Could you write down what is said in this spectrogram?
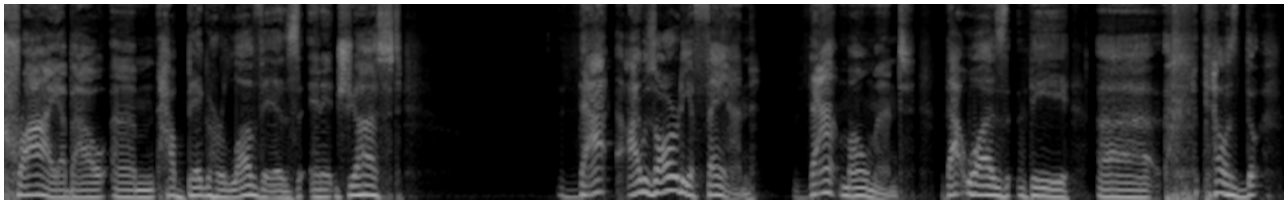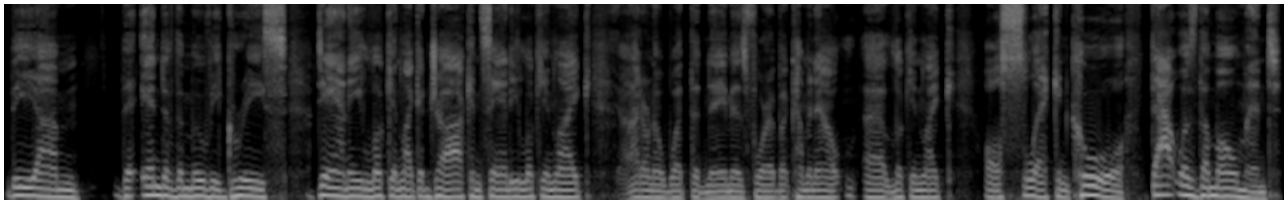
cry about um, how big her love is. And it just, that, I was already a fan. That moment, that was the, uh, that was the, the, um, the end of the movie Grease, Danny looking like a jock and Sandy looking like I don't know what the name is for it, but coming out uh, looking like all slick and cool. That was the moment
